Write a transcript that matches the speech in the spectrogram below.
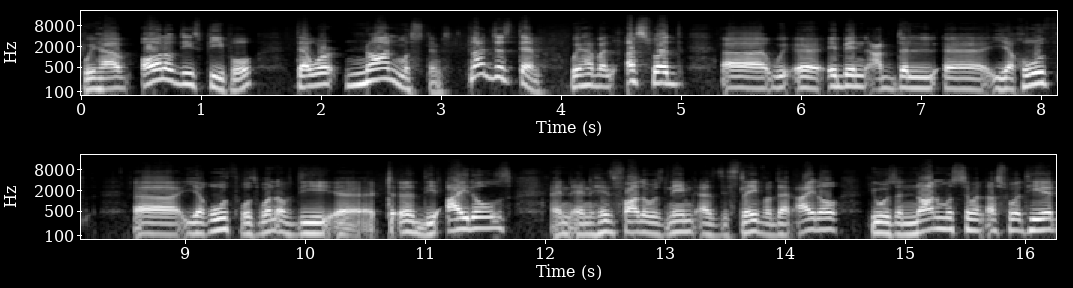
We have all of these people that were non-Muslims. Not just them. We have Al-Aswad uh, uh, ibn Abdul uh, Yaghuth uh, Yaghuth was one of the uh, uh, the idols, and, and his father was named as the slave of that idol. He was a non-Muslim al-Aswad here.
